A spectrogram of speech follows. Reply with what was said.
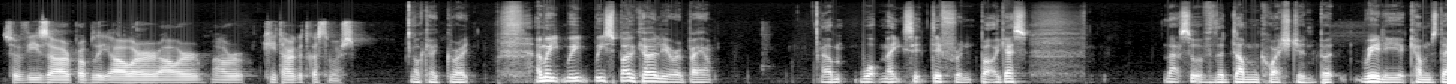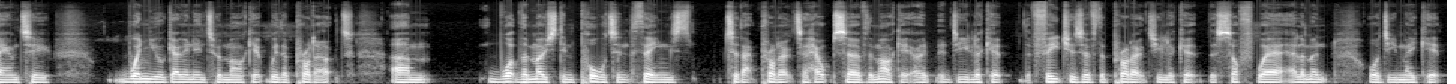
So these are probably our our our key target customers. Okay, great. And we spoke earlier about um, what makes it different, but I guess that's sort of the dumb question. But really, it comes down to when you're going into a market with a product, um, what the most important things to that product to help serve the market? Do you look at the features of the product? Do you look at the software element, or do you make it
